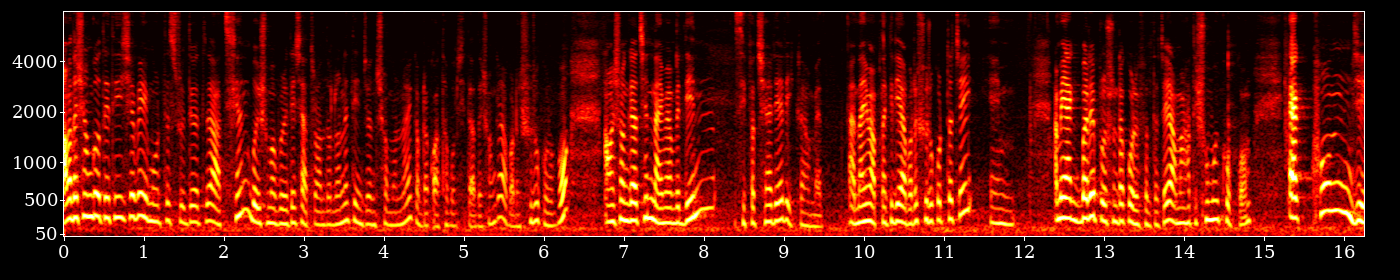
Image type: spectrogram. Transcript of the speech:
আমাদের সঙ্গে অতিথি হিসেবে এই মুহূর্তে স্টুডিওতে আছেন বৈষম্য বিরোধী ছাত্র আন্দোলনে তিনজন সমন্বয়ক। আমরা কথা বলছি তাদের সঙ্গে, আবারও শুরু করব। আমার সঙ্গে আছেন নাইম আবেদিন, সিফাত শাহরিয়ার ইকরা আহমেদ। আর নাইম আপনাকে দিয়ে আবারও শুরু করতে চাই। আমি একবারে প্রশ্নটা করে ফেলতে চাই। আমার হাতে সময় খুব কম। এখন যে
